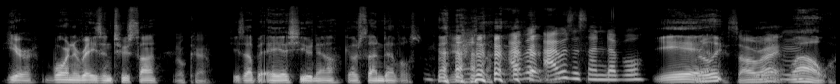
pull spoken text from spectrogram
here, born and raised in Tucson. Okay. She's up at ASU now. Go Sun Devils! I, was, I was a Sun Devil. Yeah, Really? It's all right. Mm-hmm. Wow.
